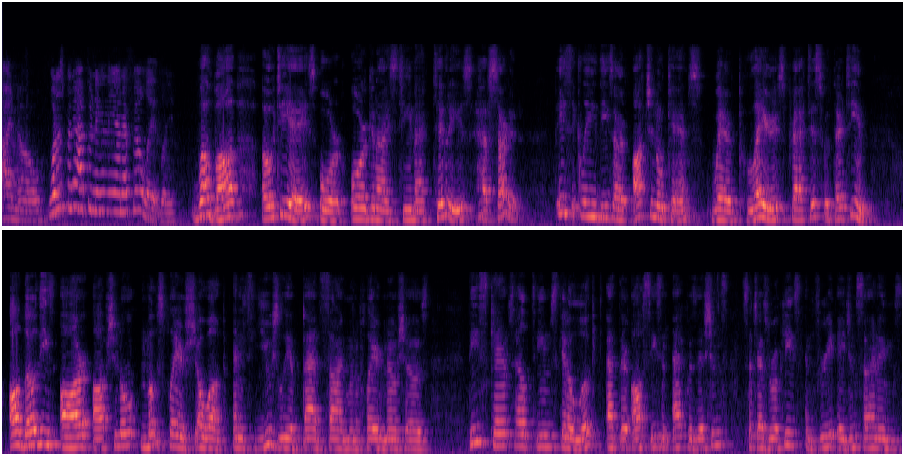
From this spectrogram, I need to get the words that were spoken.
I know. What has been happening in the NFL lately? Well, Bob, OTAs, or Organized Team Activities, have started. Basically, these are optional camps where players practice with their team. Although these are optional, most players show up, and it's usually a bad sign when a player no shows. These camps help teams get a look at their off-season acquisitions, such as rookies and free agent signings.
